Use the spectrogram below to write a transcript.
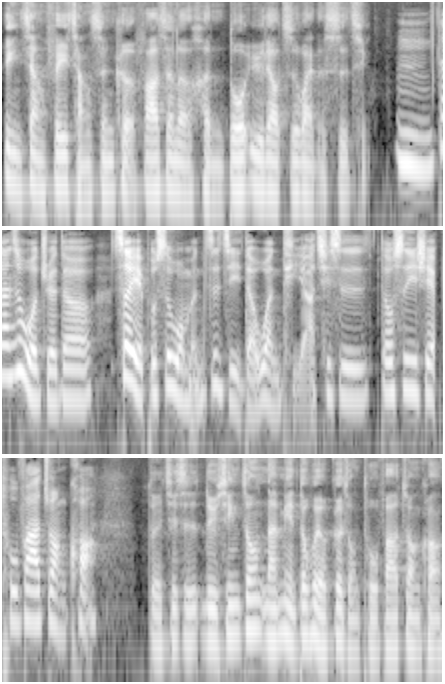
印象非常深刻，发生了很多预料之外的事情。嗯，但是我觉得这也不是我们自己的问题啊，其实都是一些突发状况。对，其实旅行中难免都会有各种突发状况，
